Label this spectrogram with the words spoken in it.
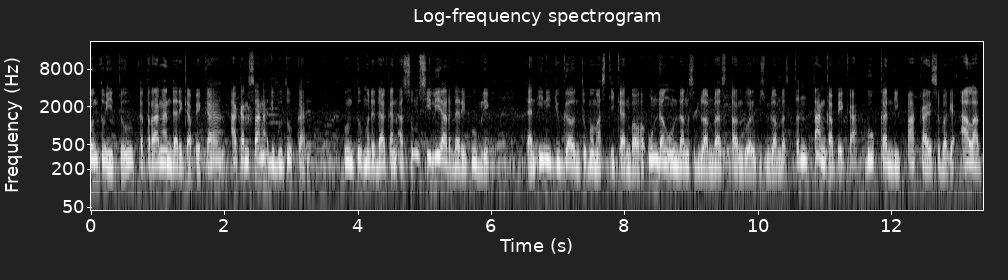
Untuk itu, keterangan dari KPK akan sangat dibutuhkan untuk meredakan asumsi liar dari publik dan ini juga untuk memastikan bahwa Undang-Undang 19 tahun 2019 tentang KPK bukan dipakai sebagai alat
